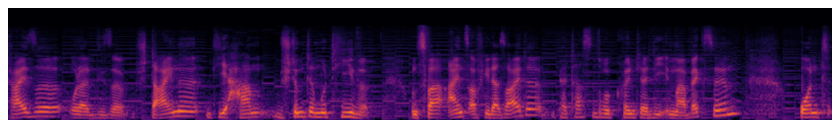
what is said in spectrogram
Kreise oder diese Steine, die haben bestimmte Motive. Und zwar eins auf jeder Seite. Per Tastendruck könnt ihr die immer wechseln. Und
